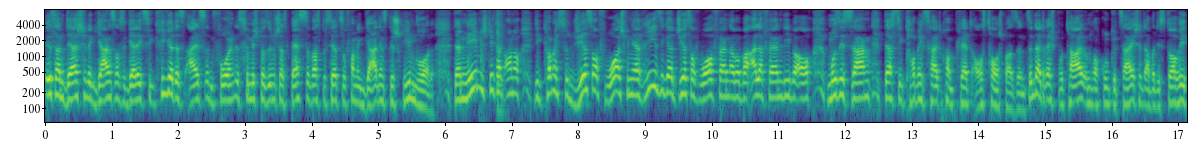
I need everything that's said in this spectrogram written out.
ist an der Stelle Guardians of the Galaxy Krieger des Alls empfohlen. Ist für mich persönlich das Beste, was bis jetzt so von den Guardians geschrieben wurde. Daneben steht dann auch noch die Comics zu Gears of War. Ich bin ja riesiger Gears of War Fan, aber bei aller Fanliebe auch muss ich sagen, dass die Comics halt komplett austauschbar sind. Sind halt recht brutal und auch gut gezeichnet, aber die Story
